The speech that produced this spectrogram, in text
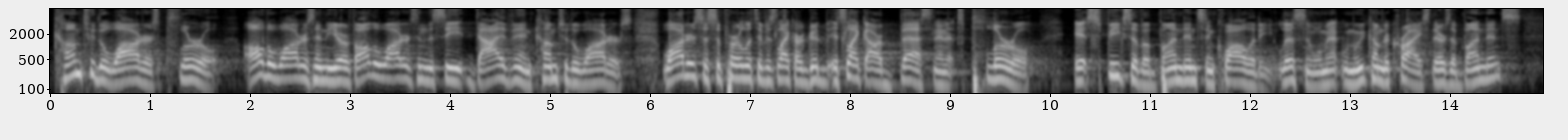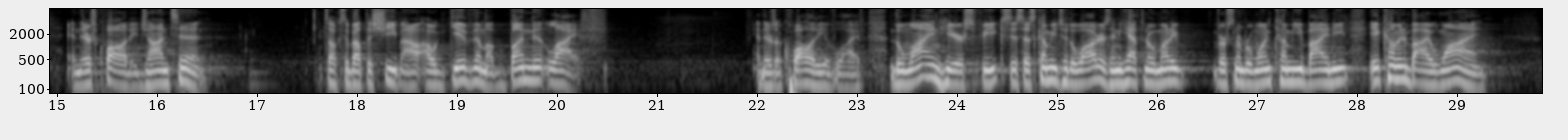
Come to the waters, plural. All the waters in the earth, all the waters in the sea, dive in, come to the waters. Waters, the superlative, is like our good, it's like our best, and it's plural. It speaks of abundance and quality. Listen, when we, when we come to Christ, there's abundance and there's quality. John 10 talks about the sheep. I'll, I'll give them abundant life and there's a quality of life. The wine here speaks, it says, Come ye to the waters, and he hath no money. Verse number one, come ye buy and eat. It coming buy wine.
